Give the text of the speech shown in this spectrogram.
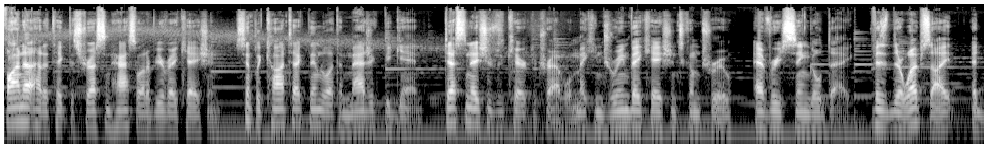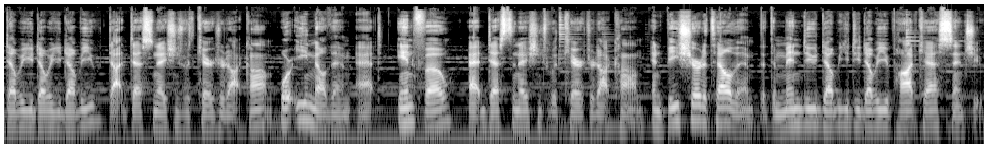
Find out how to take the stress and hassle out of your vacation. Simply contact them to let the magic begin. Destinations with Character Travel, making dream vacations come true every single day. Visit their website at www.destinationswithcharacter.com or email them at info at destinationswithcharacter.com and be sure to tell them that the Men Do WDW podcast sent you.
